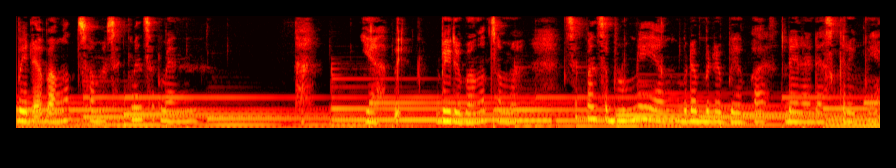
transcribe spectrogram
beda banget sama segmen-segmen. Nah ya be beda banget sama segmen sebelumnya yang benar-benar bebas dan ada skripnya.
